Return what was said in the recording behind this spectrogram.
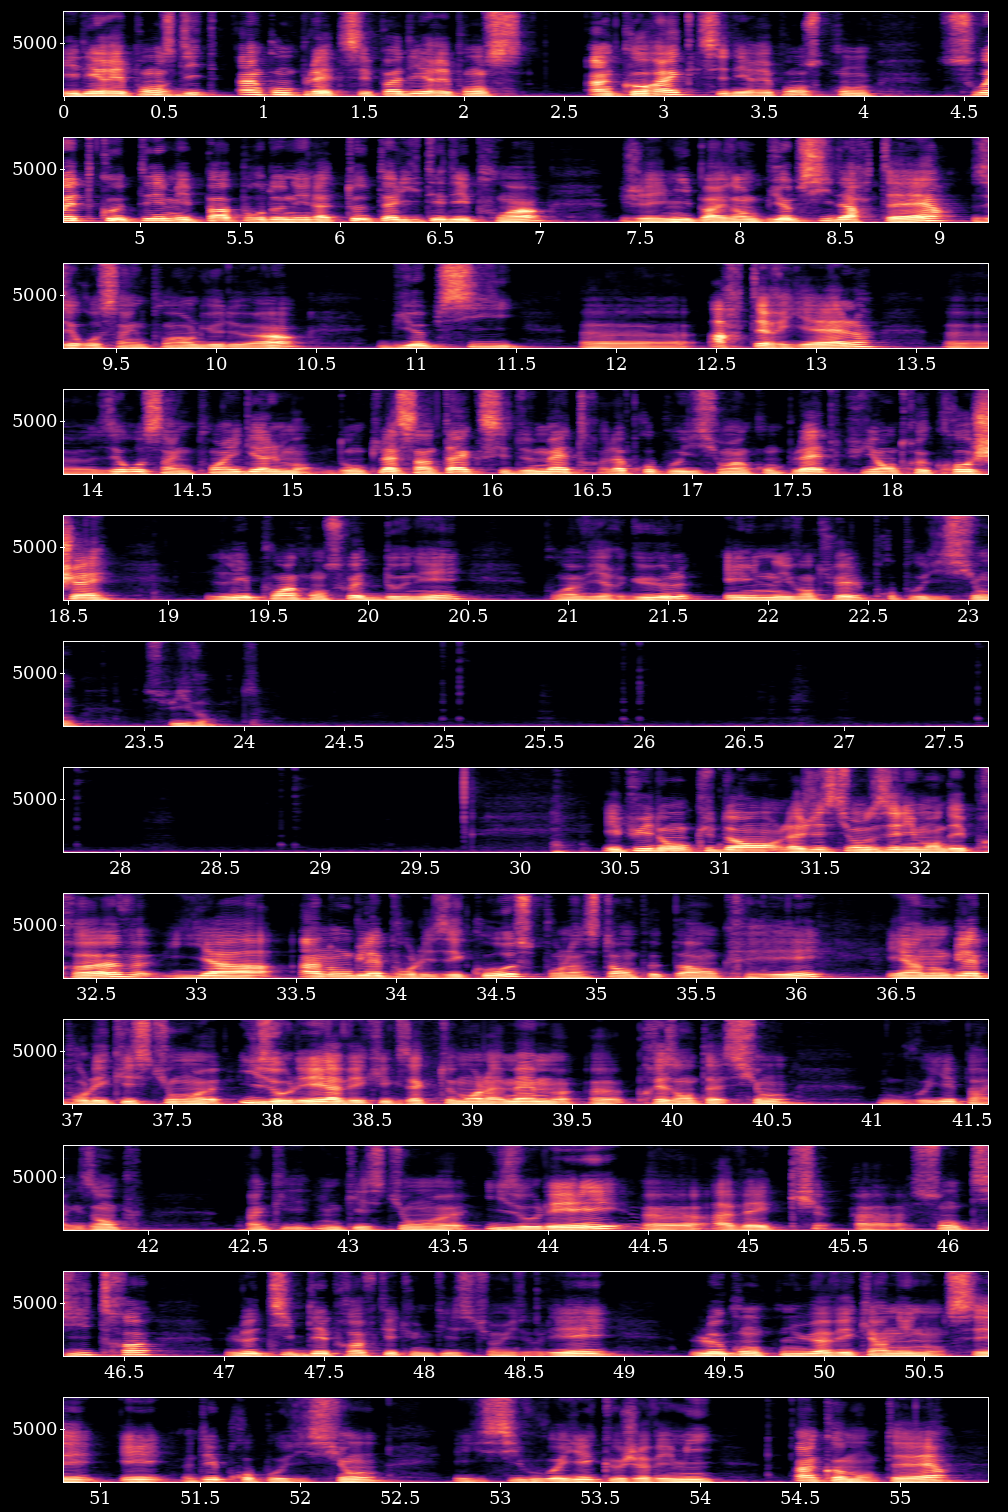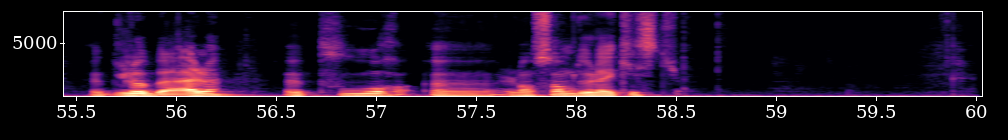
et des réponses dites incomplètes. Ce pas des réponses incorrectes, c'est des réponses qu'on souhaite coter, mais pas pour donner la totalité des points. J'avais mis par exemple biopsie d'artère, 0,5 points au lieu de 1, biopsie euh, artérielle, 0,5 euh, points également. Donc la syntaxe, c'est de mettre la proposition incomplète, puis entre crochets, les points qu'on souhaite donner, point virgule, et une éventuelle proposition suivante. Et puis donc dans la gestion des éléments d'épreuve, il y a un onglet pour les échos, pour l'instant on ne peut pas en créer, et un onglet pour les questions euh, isolées avec exactement la même euh, présentation. Vous voyez par exemple une question euh, isolée avec son titre, le type d'épreuve qui est une question isolée, le contenu avec un énoncé et des propositions. Et ici vous voyez que j'avais mis un commentaire global pour l'ensemble de la question.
